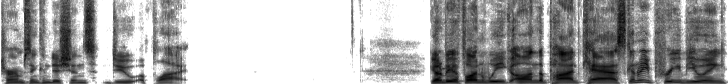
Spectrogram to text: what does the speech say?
Terms and conditions do apply. Going to be a fun week on the podcast. Going to be previewing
